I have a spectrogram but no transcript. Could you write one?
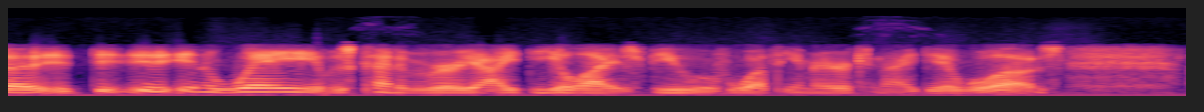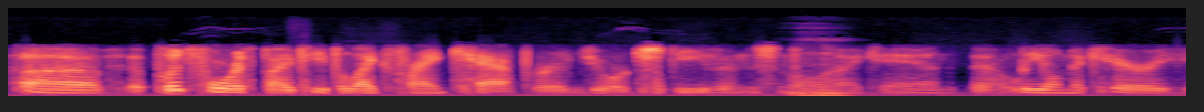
uh, it, it, in a way, it was kind of a very idealized view of what the American idea was. Uh, put forth by people like Frank Capra and George Stevens and mm-hmm. the like, and uh, Leo McCarey.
